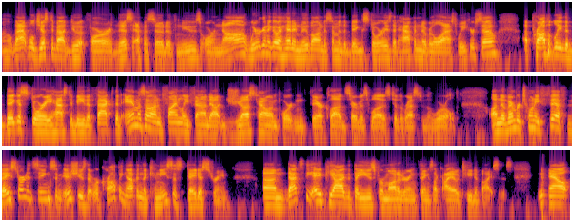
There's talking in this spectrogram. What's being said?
Well, that will just about do it for this episode of News or Nah. We're going to go ahead and move on to some of the big stories that happened over the last week or so. Uh, probably the biggest story has to be the fact that Amazon finally found out just how important their cloud service was to the rest of the world on November 25th, they started seeing some issues that were cropping up in the Kinesis data stream. Um, that's the API that they use for monitoring things like IoT devices. Now,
